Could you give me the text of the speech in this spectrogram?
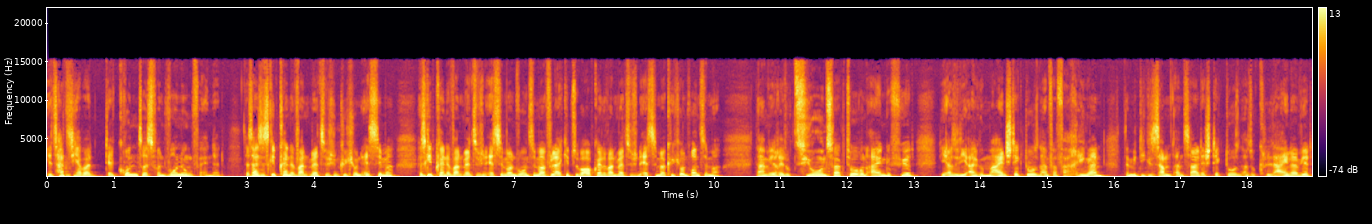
Jetzt hat sich aber der Grundriss von Wohnungen verändert. Das heißt, es gibt keine Wand mehr zwischen Küche und Esszimmer. Es gibt keine Wand mehr zwischen Esszimmer und Wohnzimmer. Vielleicht gibt es überhaupt keine Wand mehr zwischen Esszimmer, Küche und Wohnzimmer. Da haben wir Reduktionsfaktoren eingeführt, die also die allgemeinen Steckdosen einfach verringern, damit die Gesamtanzahl der Steckdosen also kleiner wird.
